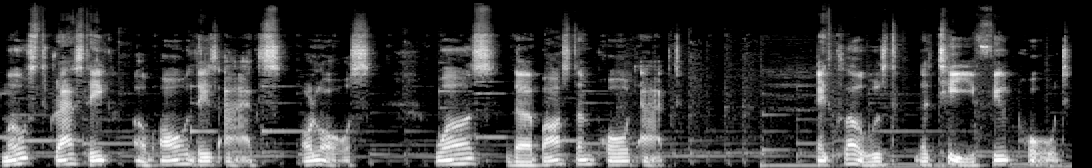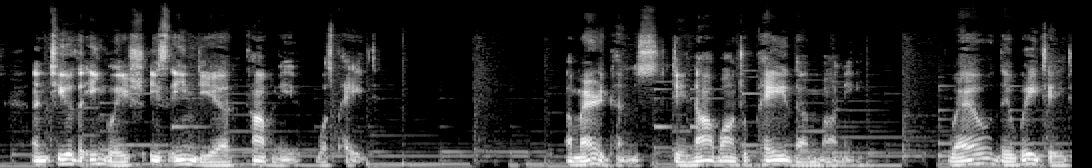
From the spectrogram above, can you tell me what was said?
Most drastic of all these acts or laws was the Boston Port Act. It closed the tea field port until the English East India Company was paid. Americans did not want to pay them money. Well, they waited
